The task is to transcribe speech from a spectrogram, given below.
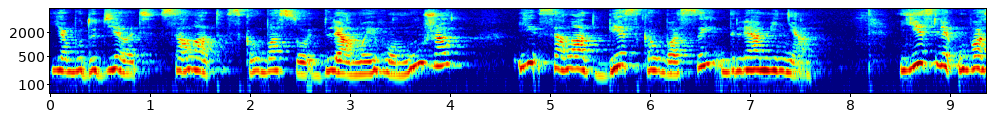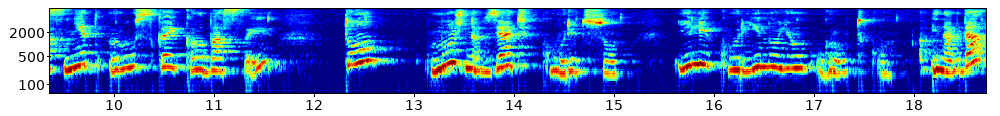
я буду делать салат с колбасой для моего мужа и салат без колбасы для меня. Если у вас нет русской колбасы, то можно взять курицу или куриную грудку. Иногда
